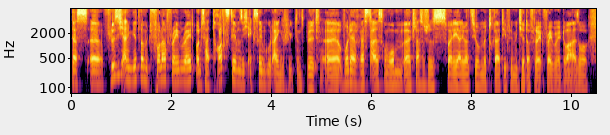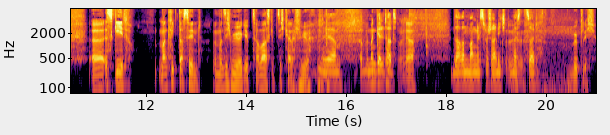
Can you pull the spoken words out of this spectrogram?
das äh, flüssig animiert war mit voller Framerate und es hat trotzdem sich extrem gut eingefügt ins Bild, äh, obwohl der Rest alles drumherum äh, klassisches 2D-Animation mit relativ limitierter Fra Framerate war. Also äh, es geht. Man kriegt das hin, wenn man sich Mühe gibt, aber es gibt sich keine Mühe. Ja, wenn man Geld hat, Ja, daran mangelt es wahrscheinlich die meiste Zeit. möglich.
